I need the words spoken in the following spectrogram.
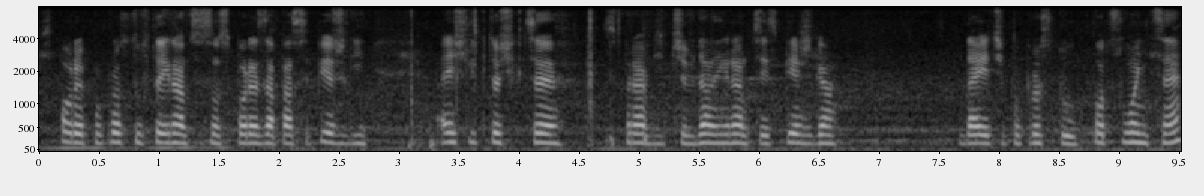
spore po prostu w tej ramce są spore zapasy pierzgi. A jeśli ktoś chce sprawdzić czy w danej ramce jest pierzga, dajecie po prostu pod słońce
